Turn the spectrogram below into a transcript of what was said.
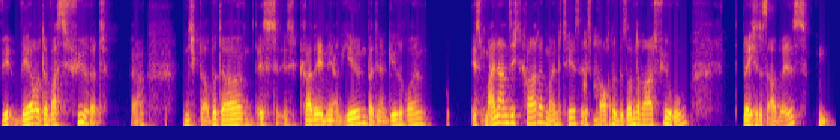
wer, oder was führt. Ja? Und ich glaube, da ist, ist gerade in den agilen, bei den agilen Rollen, ist meine Ansicht gerade, meine These, es Mhm. braucht eine besondere Art Führung. Welche das aber ist, hm,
